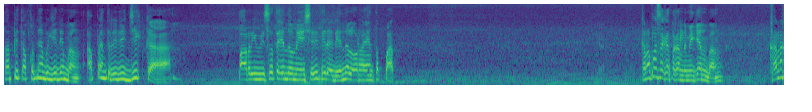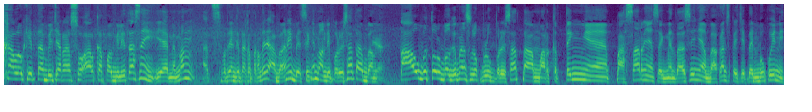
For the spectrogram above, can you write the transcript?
Tapi takutnya begini bang, apa yang terjadi jika pariwisata Indonesia ini tidak dihandle orang yang tepat? Ya. Kenapa saya katakan demikian bang? Karena kalau kita bicara soal kapabilitas nih, ya memang seperti yang kita katakan tadi, abang ini basicnya memang di pariwisata bang. Ya. Tahu betul bagaimana seluk-beluk pariwisata, marketingnya, pasarnya, segmentasinya, bahkan spesialin buku ini.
